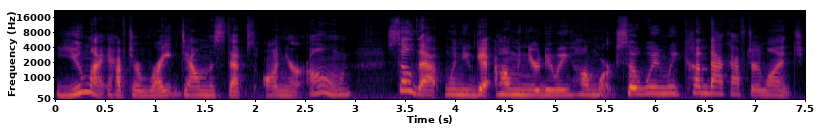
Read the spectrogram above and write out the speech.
you might have to write down the steps on your own so that when you get home and you're doing homework, so when we come back after lunch,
